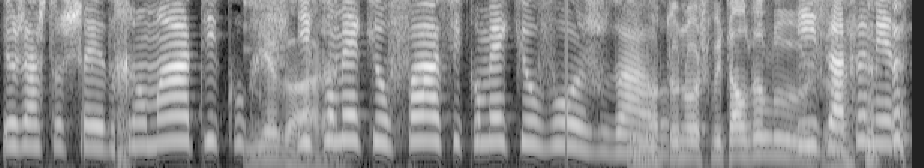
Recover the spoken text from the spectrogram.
eu já estou cheia de reumático E agora? como é que eu faço e como é que eu vou E ajudá-lo? não estou no Hospital da Luz. é? Exatamente.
